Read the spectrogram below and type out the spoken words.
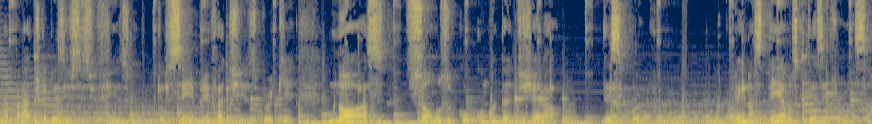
Na prática do exercício físico, que eu sempre enfatizo, porque nós somos o comandante geral desse corpo. Porém, nós temos que ter essa informação.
